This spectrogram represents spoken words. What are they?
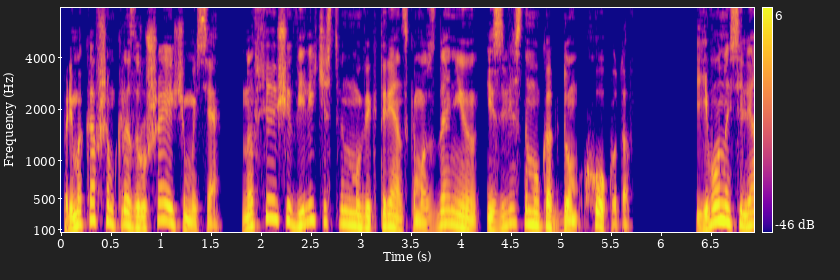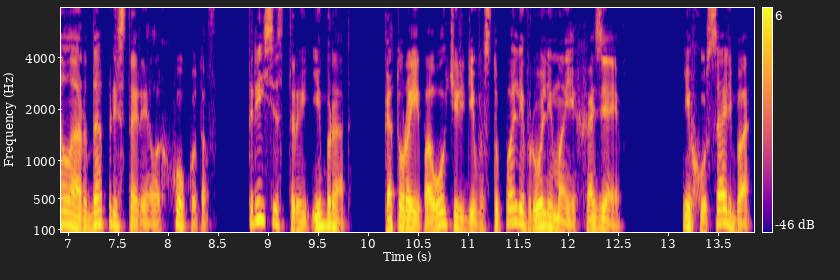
примыкавшим к разрушающемуся, но все еще величественному викторианскому зданию, известному как Дом Хокутов. Его населяла орда престарелых Хокутов, три сестры и брат, которые по очереди выступали в роли моих хозяев. Их усадьба,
